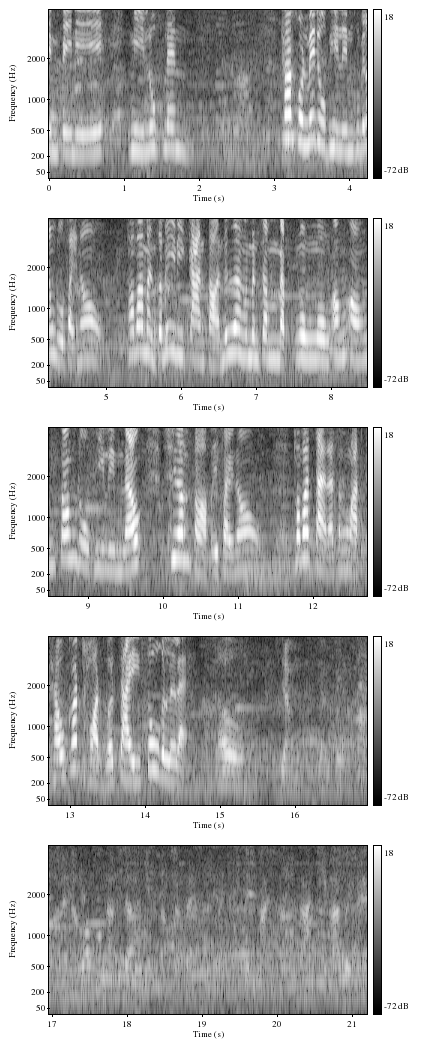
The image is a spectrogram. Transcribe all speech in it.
ลิมปีนี้มีลูกเล่น ถ้าคุณไม่ดูพรีลิมคุณไม่ต้องดูไฟนอลเพราะว่ามันจะไม่มีการต่อเนื่องมันจะแบบงงงๆอ่องอ่องๆต้องดูพรีลิมแล้วเชื่อมต่อไปไฟนอลเพราะว่าแต่ละจังหวัดเขาก็ถอดหัวใจสู้กันเลยแหละเอออย่างอย่างจบอ่าอะไรนะว่าห้องน้ำที่เราเห็นแบบกระแสเชียงใหม่ ดีมากเลยแม่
